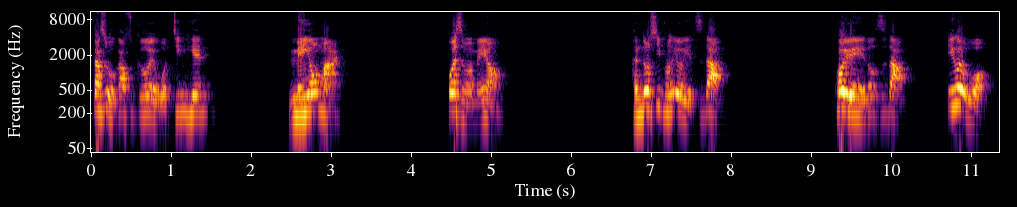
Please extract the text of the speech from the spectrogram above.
但是我告诉各位，我今天没有买，为什么没有？很多新朋友也知道，会员也都知道，因为我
